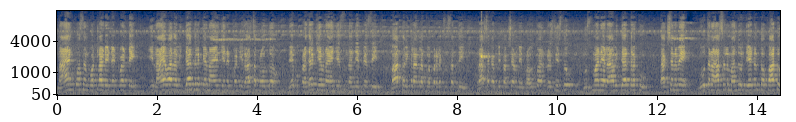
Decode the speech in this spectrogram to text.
న్యాయం కోసం కొట్లాడేటటువంటి ఈ న్యాయవాద విద్యార్థులకే న్యాయం చేయనటువంటి రాష్ట్ర ప్రభుత్వం రేపు ప్రజలకేం న్యాయం చేస్తుందని చెప్పేసి భారత వికలాంగుల హక్కుల పరిరక్షణ సమితి రాష్ట్ర కమిటీ పక్షాన మేము ప్రభుత్వాన్ని ప్రశ్నిస్తూ ఉస్మానియా లా విద్యార్థులకు తక్షణమే నూతన ఆశలు మంజూరు చేయడంతో పాటు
